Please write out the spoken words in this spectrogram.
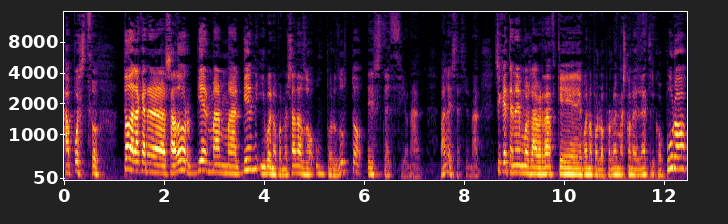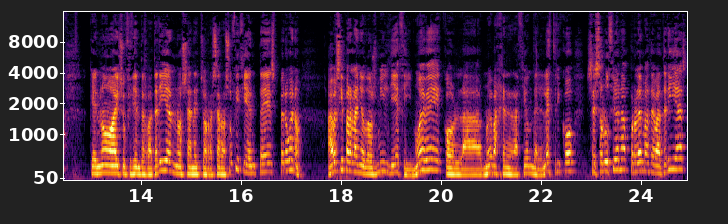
ha puesto toda la carne al asador, bien, mal, mal, bien, y bueno, pues nos ha dado un producto excepcional. ¿vale? Excepcional. Sí que tenemos la verdad que, bueno, por los problemas con el eléctrico puro, que no hay suficientes baterías, no se han hecho reservas suficientes, pero bueno, a ver si para el año 2019, con la nueva generación del eléctrico, se soluciona problemas de baterías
